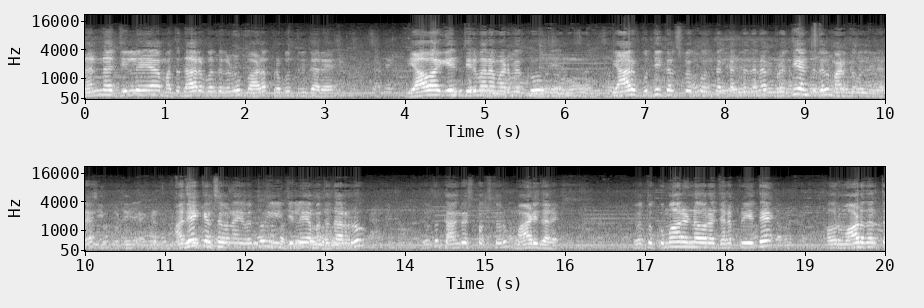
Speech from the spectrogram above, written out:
ನನ್ನ ಜಿಲ್ಲೆಯ ಮತದಾರ ಬಂಧುಗಳು ಬಹಳ ಪ್ರಬುದ್ಧರಿದ್ದಾರೆ. ಯಾವಾಗ ಏನ್ ತೀರ್ಮಾನ ಮಾಡಬೇಕು, ಯಾರು ಬುದ್ಧಿ ಕಲಿಸ್ಬೇಕು ಅಂತಕ್ಕಂಥದ್ದನ್ನ ಪ್ರತಿ ಹಂತದಲ್ಲಿ ಬಂದಿದ್ದಾರೆ. ಅದೇ ಕೆಲಸವನ್ನ ಇವತ್ತು ಈ ಜಿಲ್ಲೆಯ ಮತದಾರರು, ಇವತ್ತು ಕಾಂಗ್ರೆಸ್ ಪಕ್ಷದವರು ಮಾಡಿದ್ದಾರೆ. ಇವತ್ತು ಕುಮಾರಣ್ಣ ಅವರ ಜನಪ್ರಿಯತೆ, ಅವರು ಮಾಡದಂತ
